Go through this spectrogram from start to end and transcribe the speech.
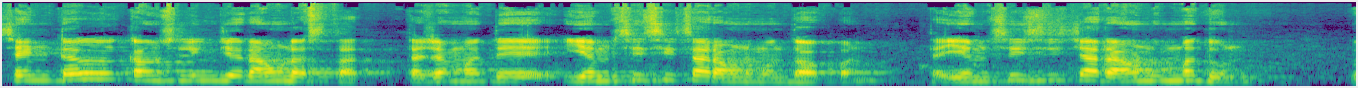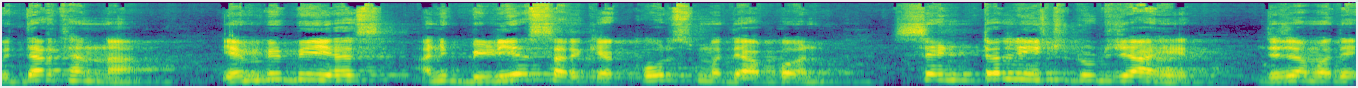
सेंट्रल काउन्सिलिंग जे राऊंड असतात त्याच्यामध्ये एम सी सीचा राऊंड म्हणतो आपण. त्या एम सी सीच्या राऊंडमधून विद्यार्थ्यांना एम बी बी एस आणि बी डी एस सारख्या कोर्समध्ये आपण सेंट्रल इन्स्टिट्यूट जे आहेत ज्याच्यामध्ये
